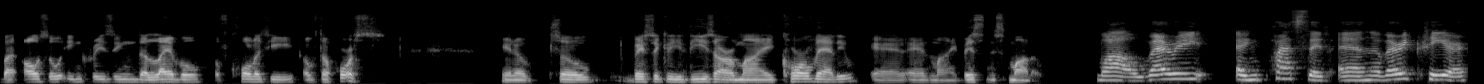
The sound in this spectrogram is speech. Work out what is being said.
but also increasing the level of quality of the horse you know so basically these are my core value and, and my business model wow very impressive and very clear.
